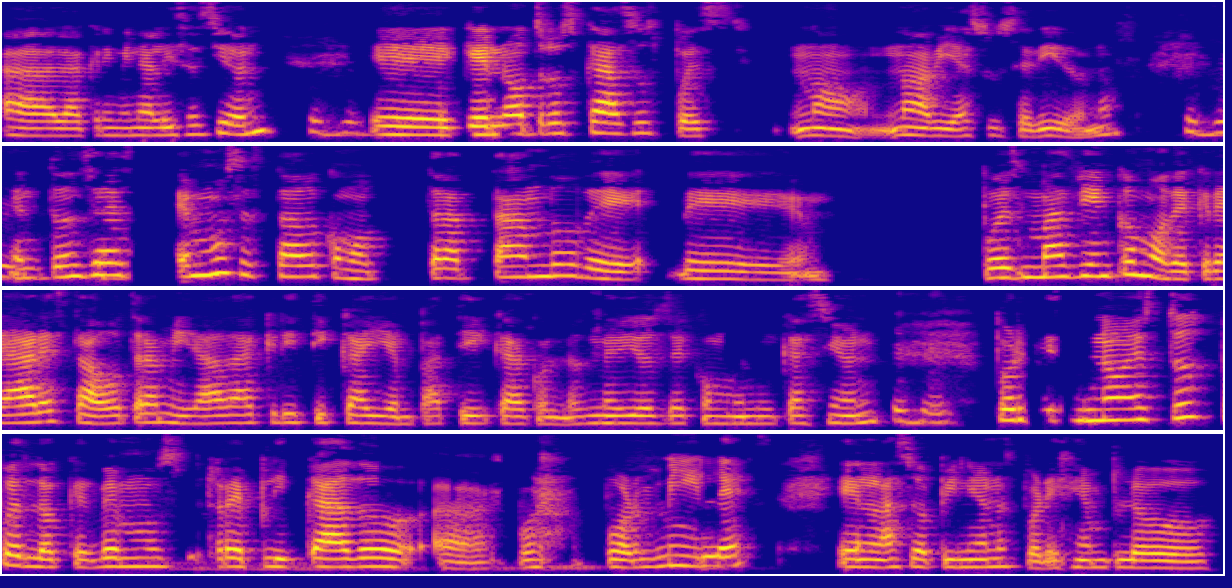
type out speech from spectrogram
a la criminalización, eh, que en otros casos pues no, no había sucedido, ¿no? Entonces, hemos estado como tratando de, de, pues más bien como de crear esta otra mirada crítica y empática con los medios de comunicación, porque si no, esto es pues lo que vemos replicado ah, por, por miles en las opiniones, por ejemplo,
